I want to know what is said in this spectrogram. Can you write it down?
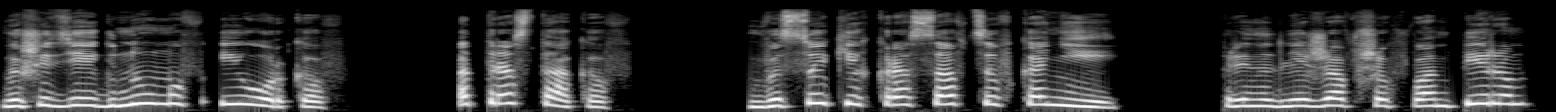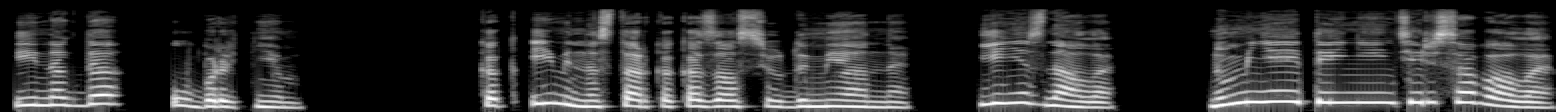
лошадей гномов и орков, от растаков, высоких красавцев-коней, принадлежавших вампирам и иногда оборотнем. Как именно Старк оказался у Дамианны, я не знала, но меня это и не интересовало.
